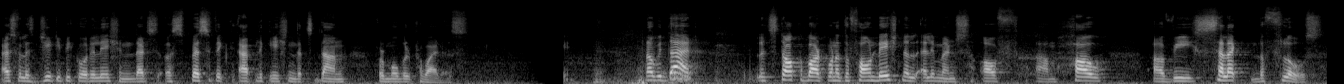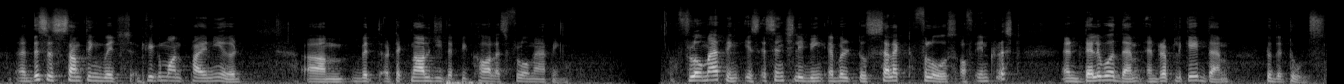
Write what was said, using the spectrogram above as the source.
as well as GTP correlation, that's a specific application that's done for mobile providers. Okay. Now, with that, let's talk about one of the foundational elements of um, how uh, we select the flows. And this is something which Gigamon pioneered um, with a technology that we call as flow mapping. Flow mapping is essentially being able to select flows of interest and deliver them and replicate them to the tools.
